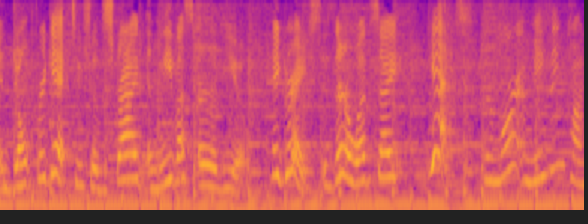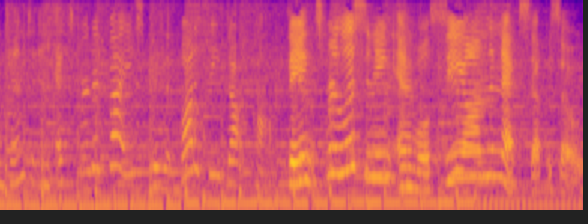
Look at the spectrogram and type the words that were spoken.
And don't forget to subscribe and leave us a review. Hey Grace, is there a website? Yes! For more amazing content and expert advice, visit Vodyssey.com. Thanks for listening, and we'll see you on the next episode.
